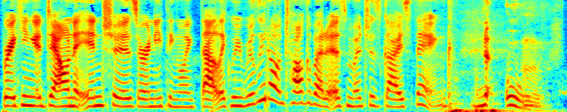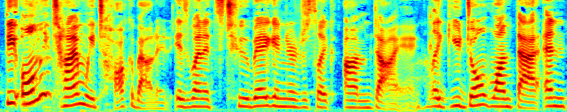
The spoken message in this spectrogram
breaking it down to inches or anything like that. Like, we really don't talk about it as much as guys think. No, ooh. The only time we talk about it is when it's too big and you're just like, I'm dying. Like you don't want that. And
